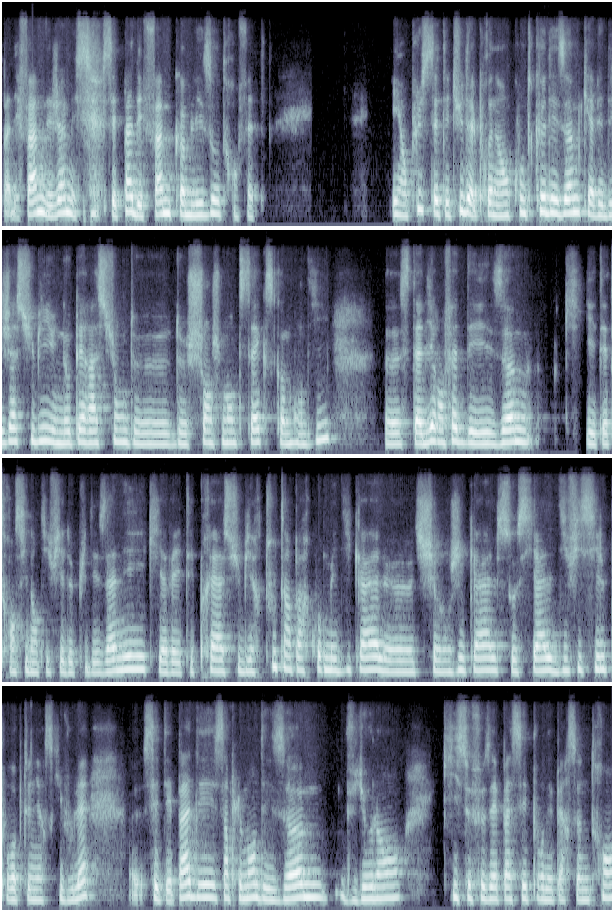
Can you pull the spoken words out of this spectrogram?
pas des femmes déjà, mais ce n'est pas des femmes comme les autres en fait. Et en plus, cette étude, elle prenait en compte que des hommes qui avaient déjà subi une opération de, changement de sexe, comme on dit, euh, c'est-à-dire en fait des hommes qui étaient transidentifiés depuis des années, qui avaient été prêts à subir tout un parcours médical, euh, chirurgical, social, difficile pour obtenir ce qu'ils voulaient. Euh, c'était pas des, simplement des hommes violents qui se faisaient passer pour des personnes trans,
